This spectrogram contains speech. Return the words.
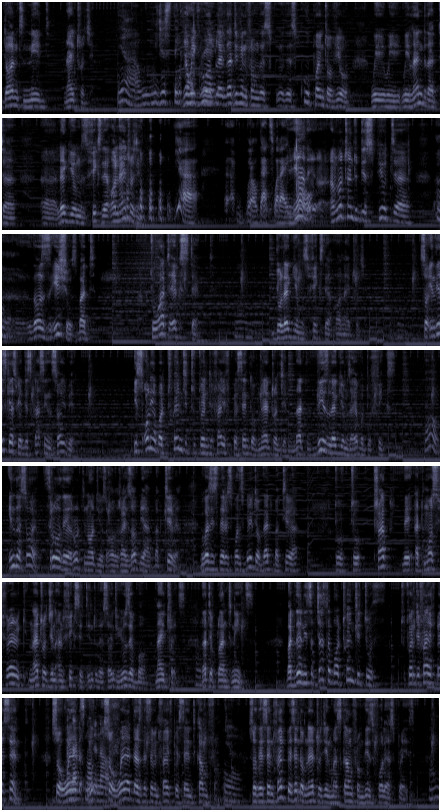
don't need nitrogen. Yeah, we, we just think Yeah, we grew up like that even from the, the school point of view. We, we, we learned that uh, uh, legumes fix their own nitrogen. Yeah. Uh, well, that's what I Yeah, know. the- I'm not trying to dispute uh, uh, those issues, but to what extent do legumes fix their own nitrogen? So in this case, we are discussing soybean. It's only about 20 to 25 percent of nitrogen that these legumes are able to fix Oh, in the soil through the root nodules or rhizobia bacteria because it's the responsibility of that bacteria to, to trap the atmospheric nitrogen and fix it into the soil into usable nitrates that a plant needs. But then it's just about 20 to, to 25 percent. So where that's not enough. so where does the 75 percent come from? Yeah. so the 75% of nitrogen must come from these foliar sprays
